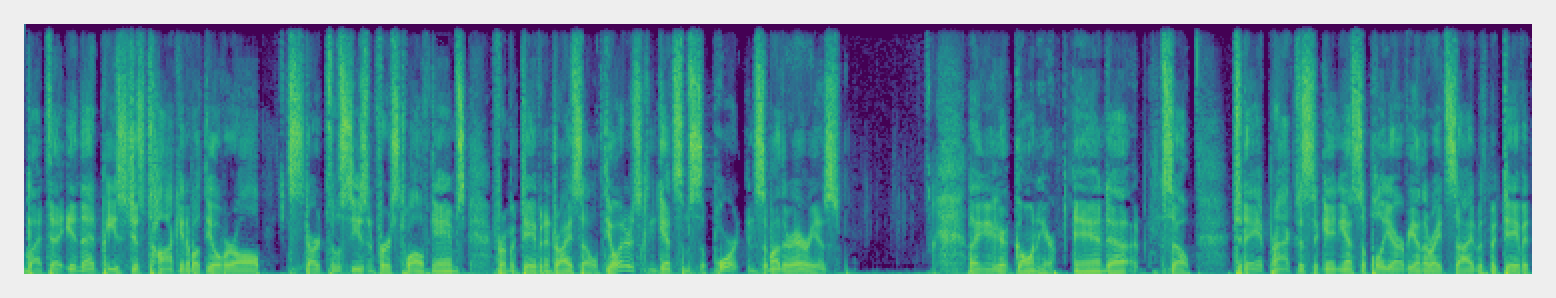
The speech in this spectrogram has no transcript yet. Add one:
But in that piece, just talking about the overall start to the season, first 12 games from McDavid and Draisaitl, the Oilers can get some support in some other areas. I think get going here. And uh, so today at practice again, yes, Puljujarvi on the right side with McDavid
